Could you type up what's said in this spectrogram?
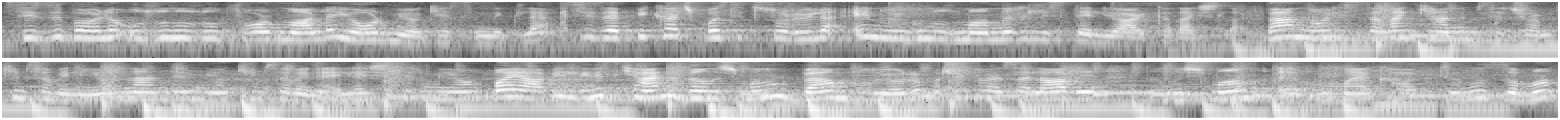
Sizi böyle uzun uzun formlarla yormuyor kesinlikle. Size birkaç basit soruyla en uygun uzmanları listeliyor arkadaşlar. Ben de o listeden kendimi seçiyorum. Kimse beni yönlendirmiyor, kimse beni eleştirmiyor. Bayağı bildiğiniz kendi danışmanımı ben buluyorum. Çünkü mesela bir danışman e, bulmaya kalktığınız zaman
